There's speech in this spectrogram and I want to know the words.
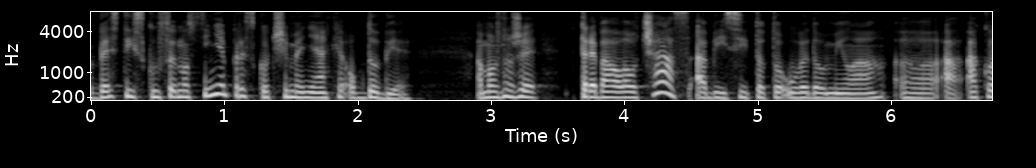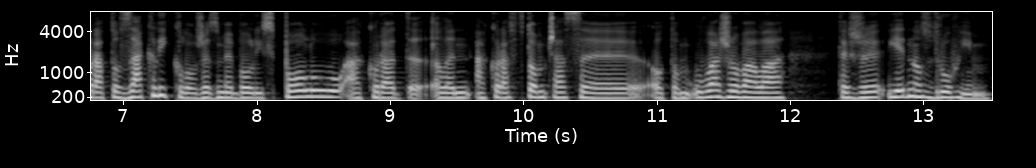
bez tých skúseností nepreskočíme nejaké obdobie. A možno, že trebalo čas, aby si toto uvedomila. A akorát to zakliklo, že sme boli spolu, akorát, len, akorát v tom čase o tom uvažovala. Takže jedno s druhým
